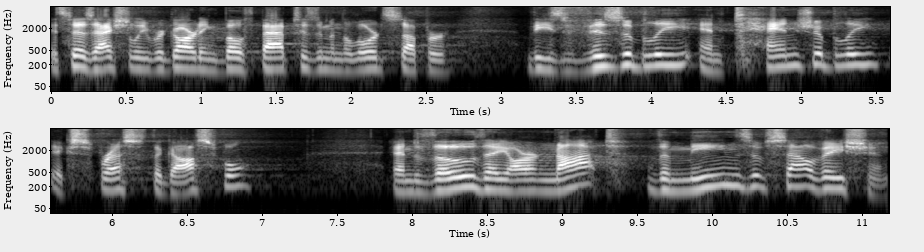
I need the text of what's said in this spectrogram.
it says, actually, regarding both baptism and the Lord's Supper, these visibly and tangibly express the gospel. And though they are not the means of salvation,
